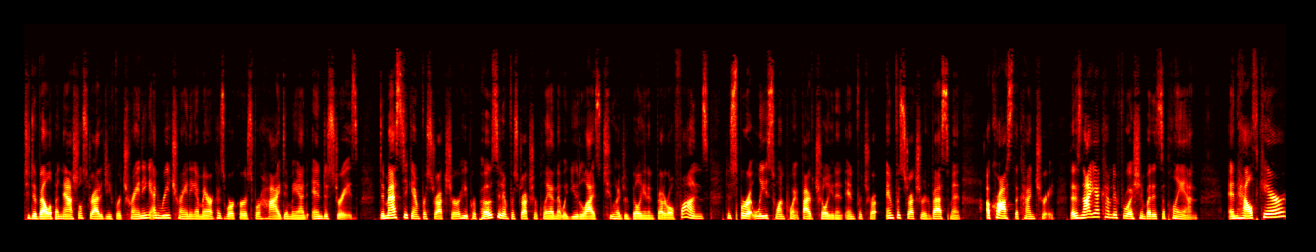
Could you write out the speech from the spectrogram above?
to develop a national strategy for training and retraining America's workers for high demand industries. Domestic infrastructure, he proposed an infrastructure plan that would utilize 200 billion in federal funds to spur at least 1.5 trillion in infra- infrastructure investment across the country. That has not yet come to fruition, but it's a plan. In healthcare,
